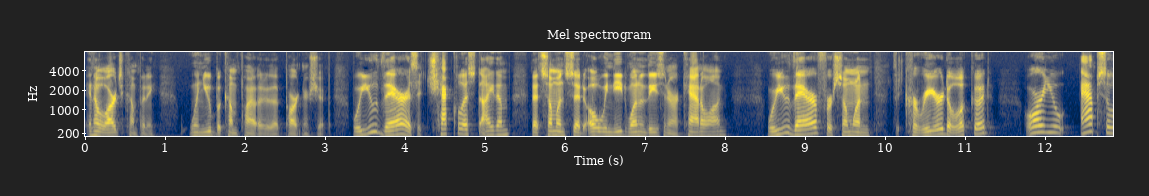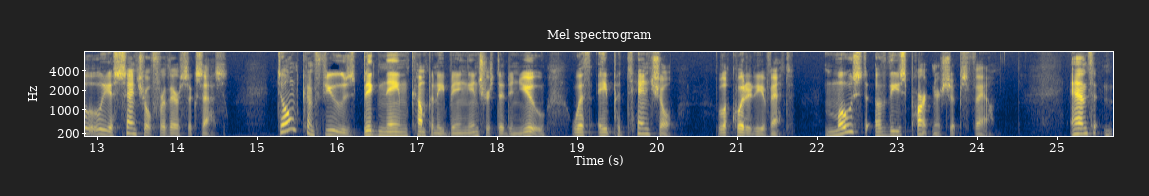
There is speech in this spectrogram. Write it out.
in a large company when you become part of the partnership. Were you there as a checklist item that someone said, oh, we need one of these in our catalog? Were you there for someone's career to look good? Or are you absolutely essential for their success? Don't confuse big name company being interested in you with a potential liquidity event most of these partnerships fail. And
